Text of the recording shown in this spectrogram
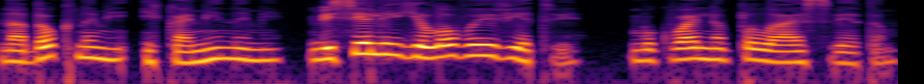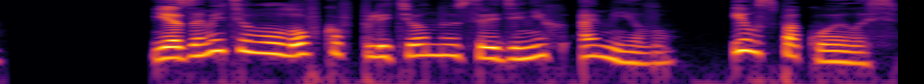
Над окнами и каминами висели еловые ветви, буквально пылая светом. Я заметила ловко вплетенную среди них Амелу и успокоилась.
